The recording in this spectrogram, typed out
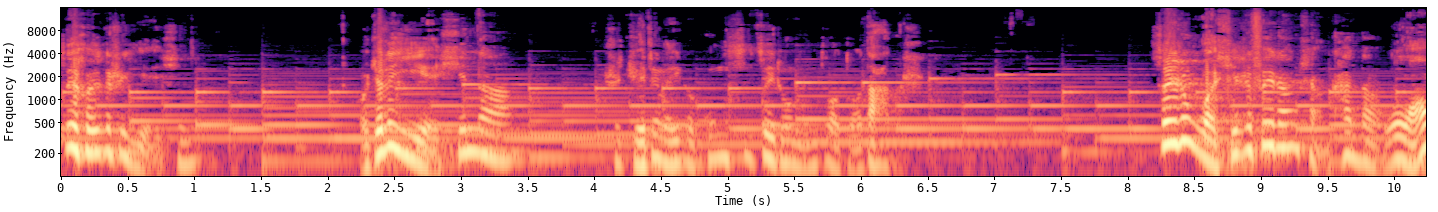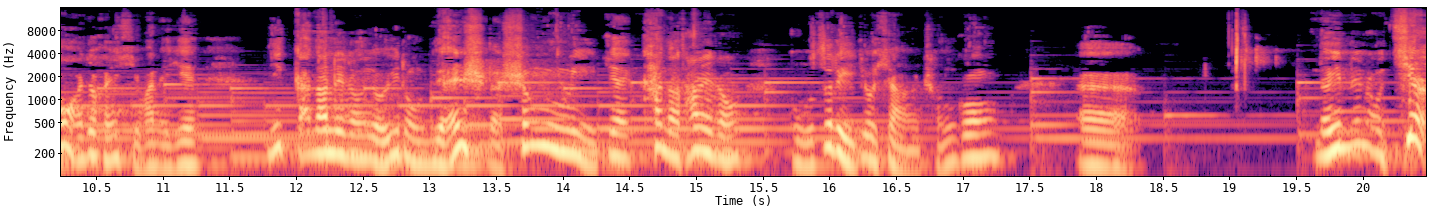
最后一个是野心。我觉得野心呢，是决定了一个公司最终能做多大的事。所以说我其实非常想看到，我往往就很喜欢那些，你感到那种有一种原始的生命力，见看到他那种骨子里就想成功，呃，那那种劲儿，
